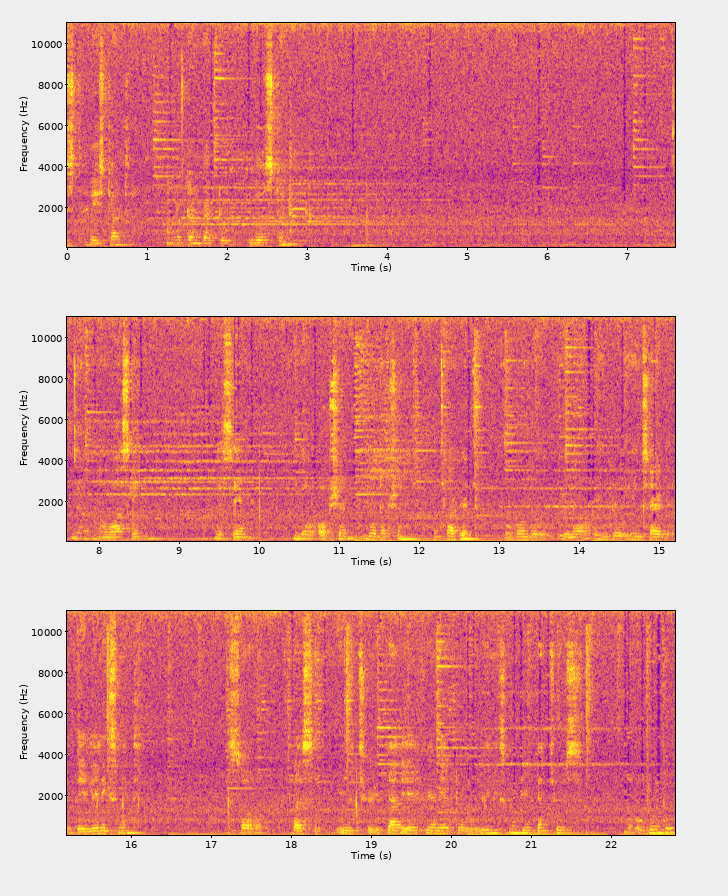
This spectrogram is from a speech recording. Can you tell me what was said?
just restart I'm going to turn back to Windows 10 yeah, now asking the same the option both option. Don't forget we're going to you know include inside the Linux Mint. So plus you, you can if you need to Linux Mint you can choose the Ubuntu.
